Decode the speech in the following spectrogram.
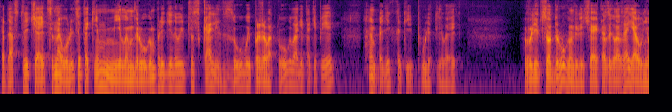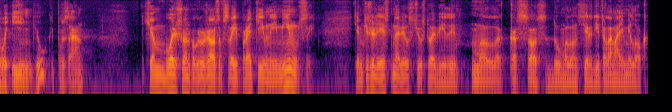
Когда встречается на улице таким милым другом, прикидывается, скалит зубы, по животу гладит, а теперь, поди какие пули отливает. В лицо другом величает, а за глаза я у него и индюк, и пузан. Чем больше он погружался в свои противные минусы, тем тяжелее становилось чувство обиды. Молокосос, думал он, сердито ломая мелок.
